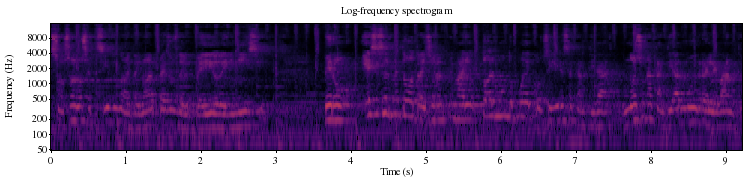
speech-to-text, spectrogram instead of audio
son, los 799 pesos del pedido de inicio. Pero ese es el método tradicional primario, todo el mundo puede conseguir esa cantidad, no es una cantidad muy relevante.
